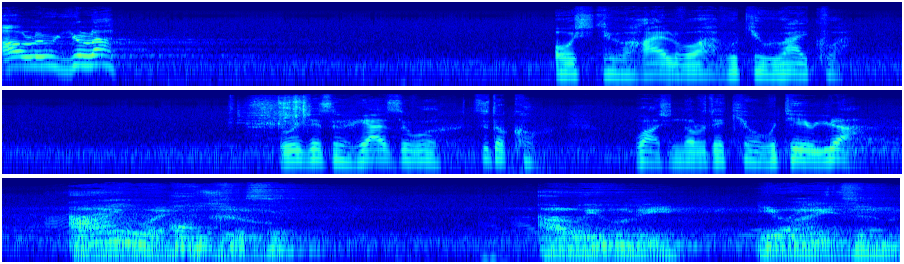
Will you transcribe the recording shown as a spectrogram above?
Aulula. Oshtu Hailwa Wukiu Raikwa. Ujis to Tsudoko was Nordekyo Wutiula. I will answer soon. Aululi, Yuaizum,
